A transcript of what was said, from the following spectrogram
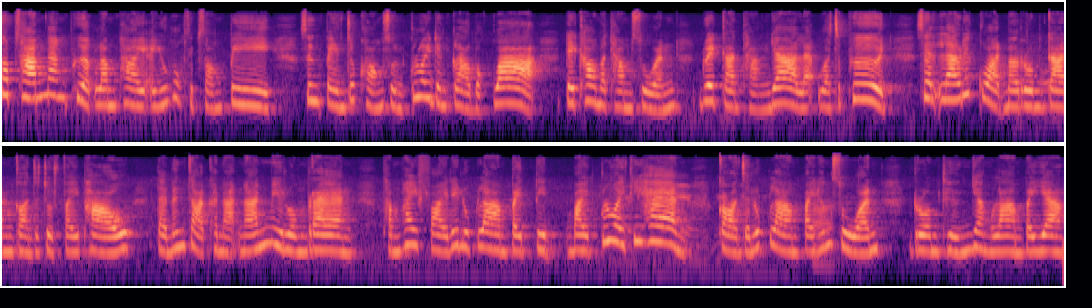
สอบถามนางเผือกลำไพอายุ 62 ปี ซึ่งเป็นเจ้าของสวนกล้วยดังกล่าวบอกว่า ได้เข้ามาทำสวนด้วยการถางหญ้าและวัชพืช เสร็จแล้วได้กวาดมารวมกันก่อนจะจุดไฟเผา แต่เนื่องจากขณะนั้นมีลมแรงทำให้ไฟได้ลุกลามไปติดใบกล้วยที่แห้ง ก่อนจะลุกลามไปทั้งสวน รวมถึงยังลามไปยัง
